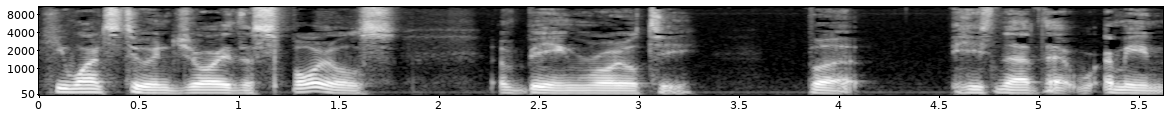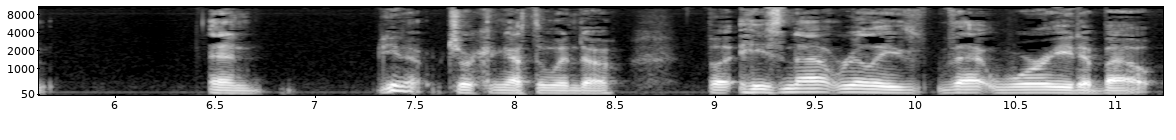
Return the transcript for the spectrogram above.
he wants to enjoy the spoils of being royalty, but he's not that. I mean, and you know, jerking out the window, but he's not really that worried about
